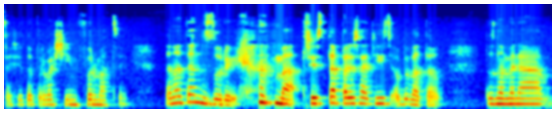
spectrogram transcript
takže to pro vaši informaci. Tenhle ten Zurich má 350 tisíc obyvatel, to znamená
